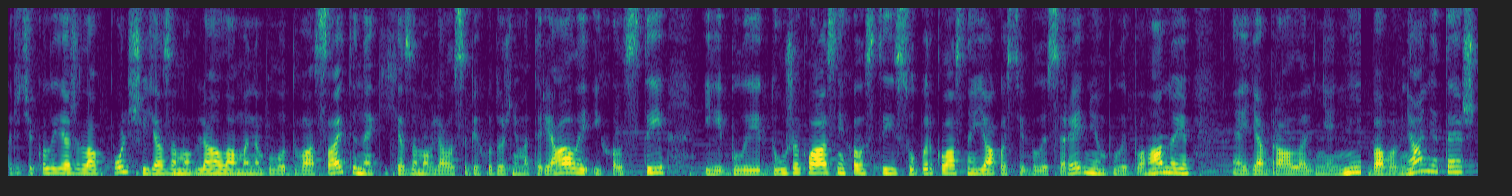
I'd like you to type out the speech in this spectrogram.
До речі, коли я жила в Польщі, я замовляла, у мене було два сайти, на яких я замовляла собі художні матеріали і холсти. І були дуже класні холсти, супер класної якості, були середньої, були поганої. Е, Я брала льняні, бавовняні теж.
